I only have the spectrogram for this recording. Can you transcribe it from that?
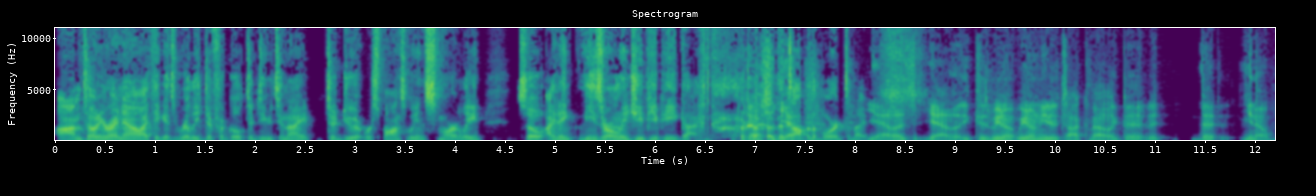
I'm telling you right now, I think it's really difficult to do tonight to do it responsibly and smartly So I think these are only GPP guys Gosh, at the yeah. top of the board tonight. Yeah, let's yeah, because we don't we don't need to talk about like the the the you know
